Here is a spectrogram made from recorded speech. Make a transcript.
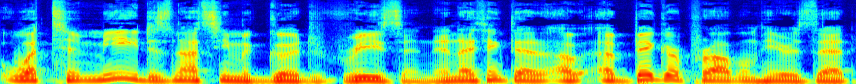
what to me does not seem a good reason. And I think that a, a bigger problem here is that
